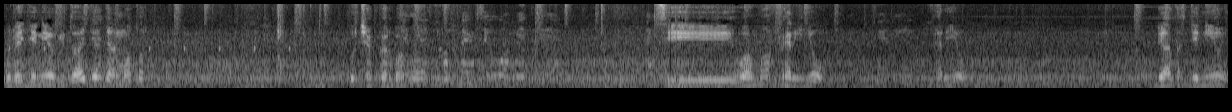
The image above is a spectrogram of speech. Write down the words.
Beda Genio gitu aja, jangan motor. Tuh ceper banget. Si uang itu ya Si Vario, Ferry Vario. Di atas Genio.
